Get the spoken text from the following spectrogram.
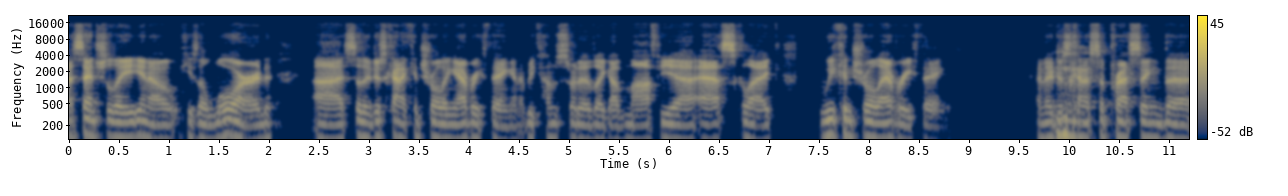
essentially you know he's a lord uh, so they're just kind of controlling everything and it becomes sort of like a mafia-esque like we control everything. And they're just kind of suppressing the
